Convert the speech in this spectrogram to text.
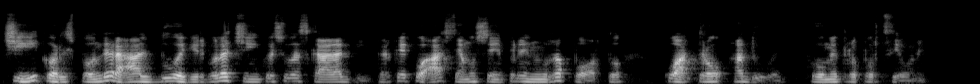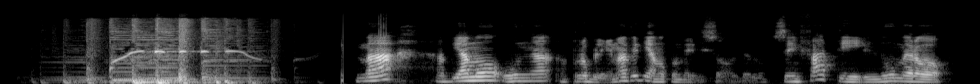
c corrisponderà al 2,5 sulla scala D, perché qua siamo sempre in un rapporto 4 a 2 come proporzione. Ma abbiamo un problema, vediamo come risolverlo. Se infatti il numero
